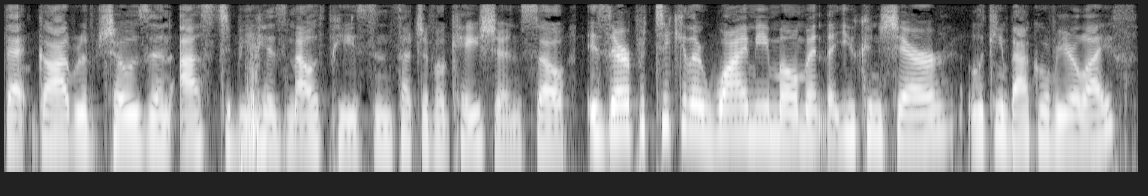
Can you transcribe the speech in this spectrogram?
that God would have chosen us to be his mouthpiece in such a vocation. So, is there a particular why me moment that you can share looking back over your life?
